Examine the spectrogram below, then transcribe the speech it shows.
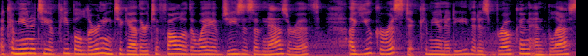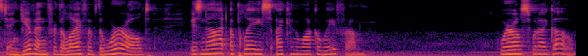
a community of people learning together to follow the way of Jesus of Nazareth, a Eucharistic community that is broken and blessed and given for the life of the world, is not a place I can walk away from. Where else would I go?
